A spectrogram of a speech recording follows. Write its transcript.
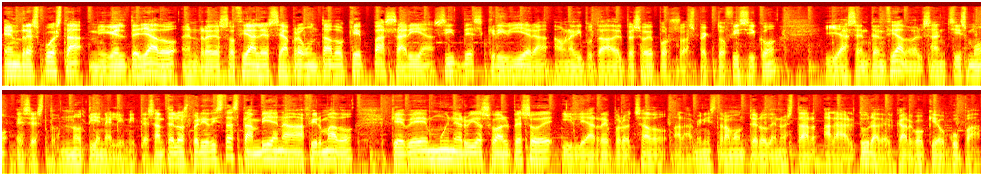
en respuesta, Miguel Tellado en redes sociales se ha preguntado qué pasaría si describiera a una diputada del PSOE por su aspecto físico y ha sentenciado el sanchismo es esto, no tiene límites. Ante los periodistas también ha afirmado que ve muy nervioso al PSOE y le ha reprochado a la ministra Montero de no estar a la altura del cargo que ocupa.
